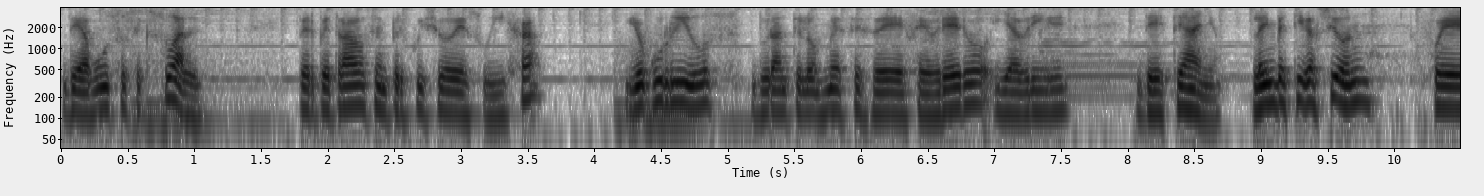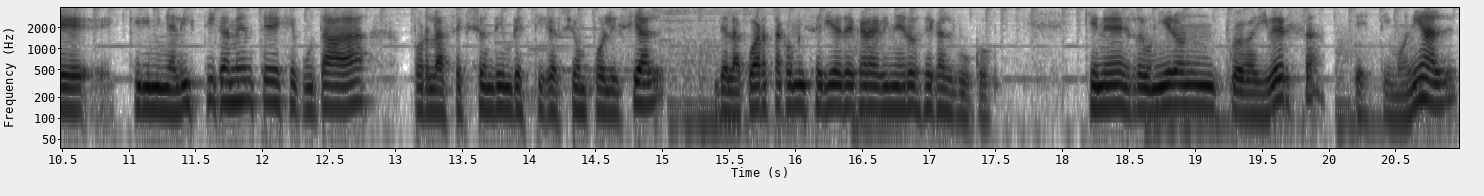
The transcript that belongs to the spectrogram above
de abuso sexual perpetrados en perjuicio de su hija y ocurridos durante los meses de febrero y abril de este año. La investigación fue criminalísticamente ejecutada por la sección de investigación policial de la Cuarta Comisaría de Carabineros de Calbuco, quienes reunieron prueba diversa, testimonial,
